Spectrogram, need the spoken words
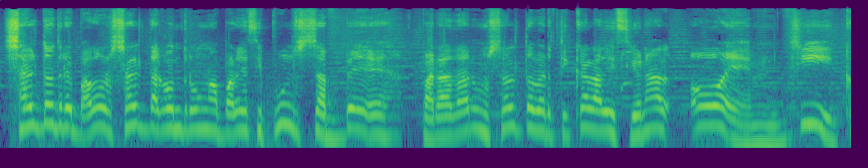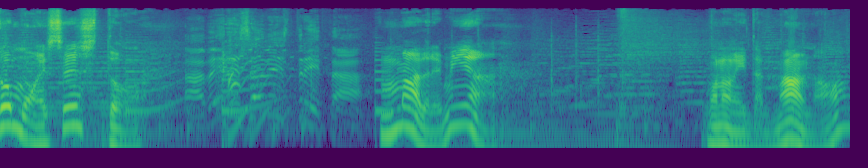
Salto trepador, salta contra una pared y pulsa B para dar un salto vertical adicional. OMG, ¿cómo es esto? Madre mía. Bueno, ni tan mal, ¿no?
